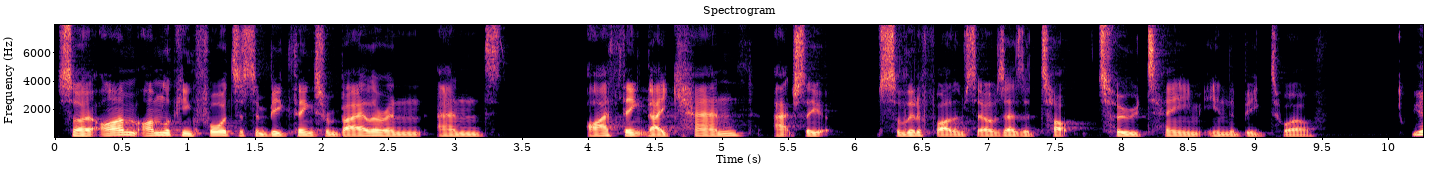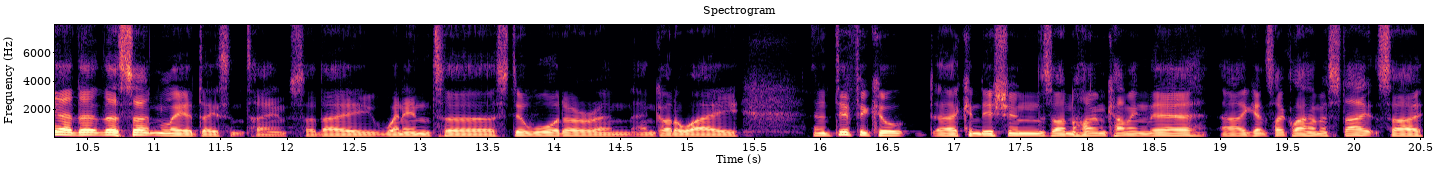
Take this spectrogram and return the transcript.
So I'm I'm looking forward to some big things from Baylor, and and I think they can actually solidify themselves as a top two team in the Big Twelve. Yeah, they're, they're certainly a decent team. So they went into Stillwater and, and got away in difficult uh, conditions on homecoming there uh, against Oklahoma State. So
